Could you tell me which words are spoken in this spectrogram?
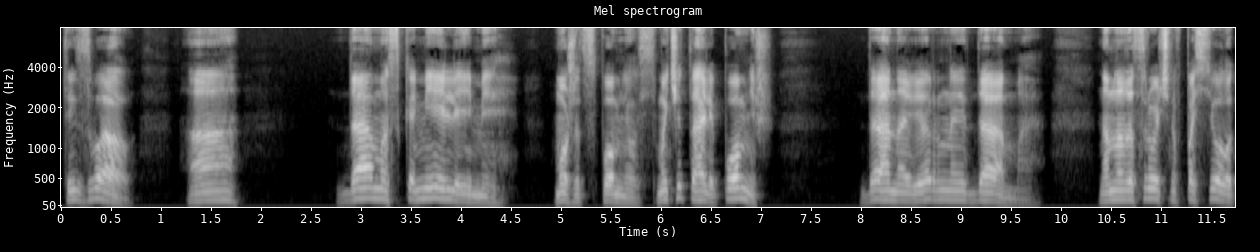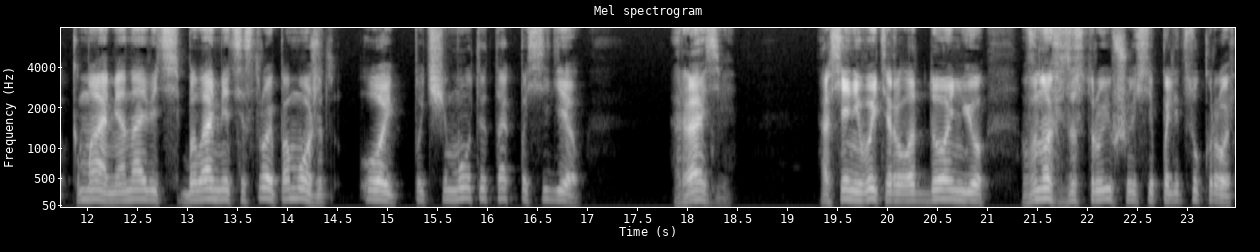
Ты звал?» «А, дама с камелиями, может, вспомнилась. Мы читали, помнишь?» «Да, наверное, дама». Нам надо срочно в поселок, к маме. Она ведь была медсестрой, поможет. Ой, почему ты так посидел? Разве? Арсений вытер ладонью вновь заструившуюся по лицу кровь.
